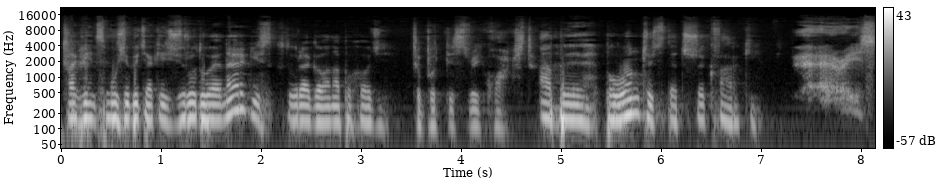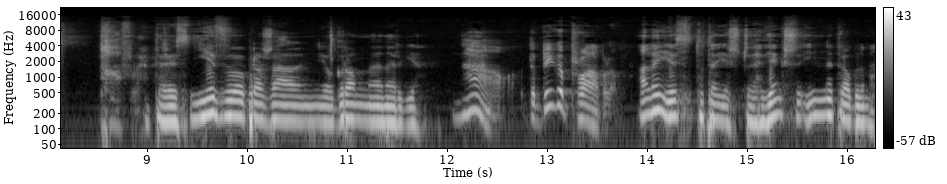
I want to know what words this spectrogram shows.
Tak więc musi być jakieś źródło energii, z którego ona pochodzi, to put these three quarks together. aby połączyć te trzy kwarki. To jest niewyobrażalnie ogromna energia. Now, the bigger problem. Ale jest tutaj jeszcze większy, inny problem.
